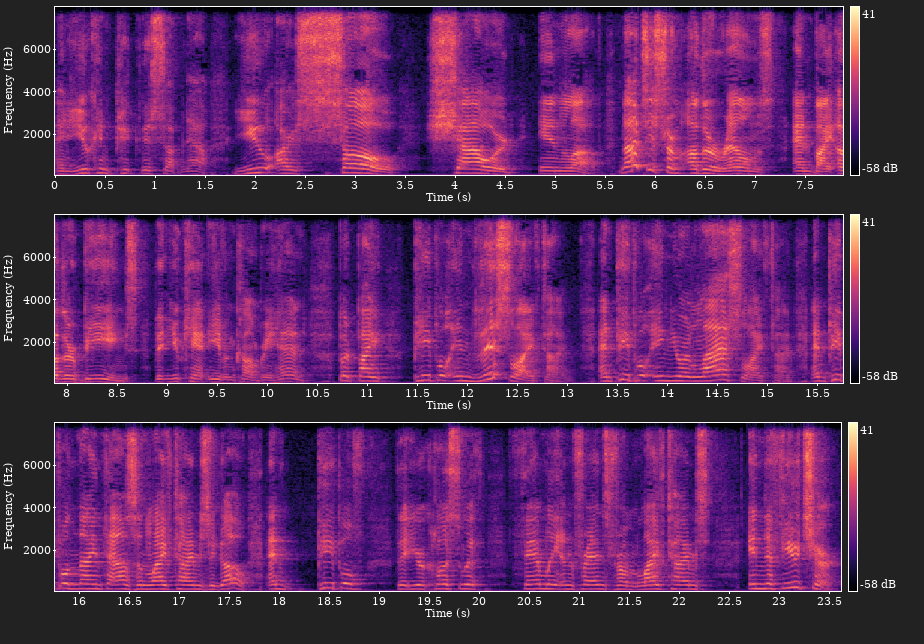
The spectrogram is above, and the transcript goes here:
And you can pick this up now. You are so showered in love, not just from other realms and by other beings that you can't even comprehend, but by people in this lifetime and people in your last lifetime and people 9,000 lifetimes ago and people that you're close with, family and friends from lifetimes in the future.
